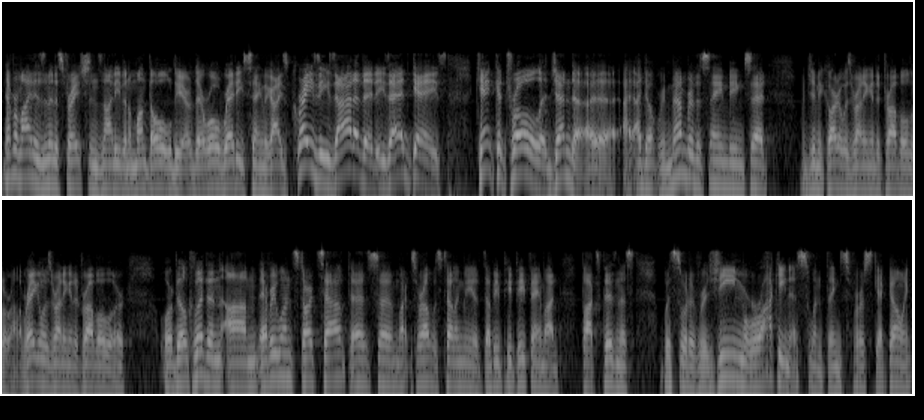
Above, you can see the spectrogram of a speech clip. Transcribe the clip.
Never mind his administration's not even a month old here. They're already saying the guy's crazy, he's out of it, he's a head case, can't control agenda. Uh, I, I don't remember the same being said when Jimmy Carter was running into trouble or Ronald Reagan was running into trouble or or Bill Clinton, um, everyone starts out, as uh, Martin Sorrell was telling me at WPP fame on Fox Business, with sort of regime rockiness when things first get going.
